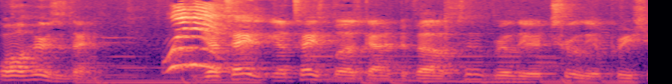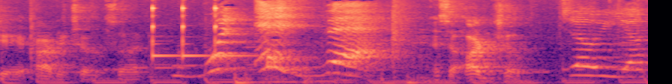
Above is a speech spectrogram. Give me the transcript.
Well, here's the thing. What Your is? taste, your taste buds got to develop to really or truly appreciate artichokes, son. What is that? It's an artichoke. So yucky.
